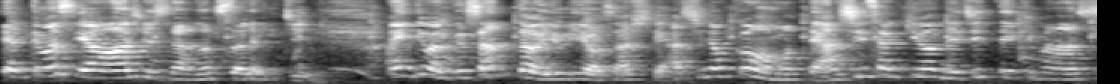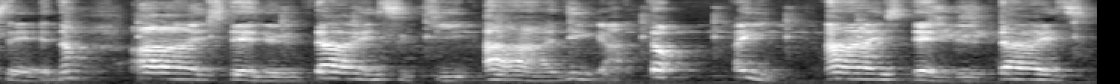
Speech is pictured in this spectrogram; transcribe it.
やってますよシスターのストレッチ。はいではぐさっと指をさして足の甲を持って足先をねじっていきます。せーの。愛してる大好きありがとう。はい。愛してる大好き。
